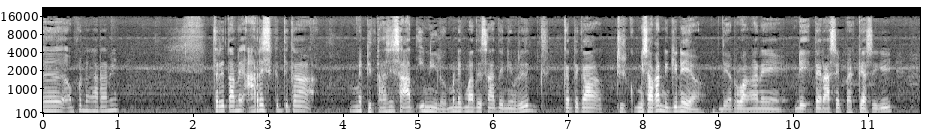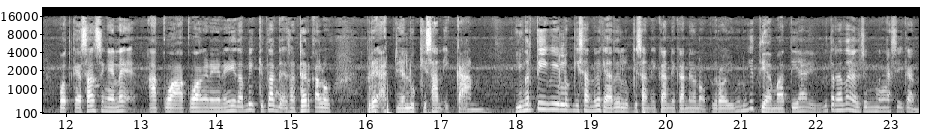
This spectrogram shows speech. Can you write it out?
eh, apa nengarane ceritanya Aris ketika meditasi saat ini loh menikmati saat ini. Berarti ketika di, misalkan di gini ya di ruangannya di terase bagas ini podcastan sing enek aqua aqua ini ini tapi kita nggak sadar kalau berarti ada lukisan ikan Yo ngerti wi lukisan gak ngerti lukisan ikan ikannya ono piro yo ki diamati ae. Itu ternyata hal sing mengasihkan.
